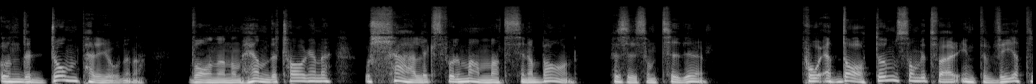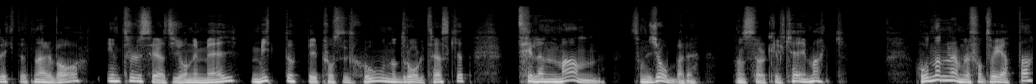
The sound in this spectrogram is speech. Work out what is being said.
Under de perioderna var hon en omhändertagande och kärleksfull mamma till sina barn, precis som tidigare. På ett datum som vi tyvärr inte vet riktigt när det var introduceras Johnny May mitt uppe i prostitution och drogträsket till en man som jobbade på en Circle K-mack. Hon hade nämligen fått veta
